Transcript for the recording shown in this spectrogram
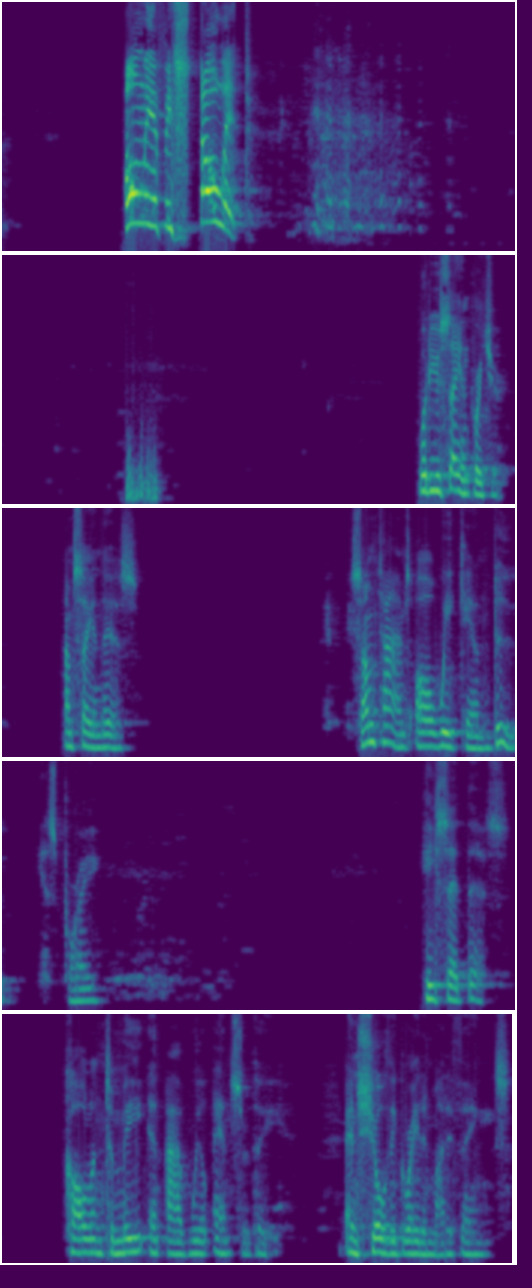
only if he stole it. What are you saying, preacher? I'm saying this. Sometimes all we can do is pray. He said this Call unto me, and I will answer thee, and show thee great and mighty things.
